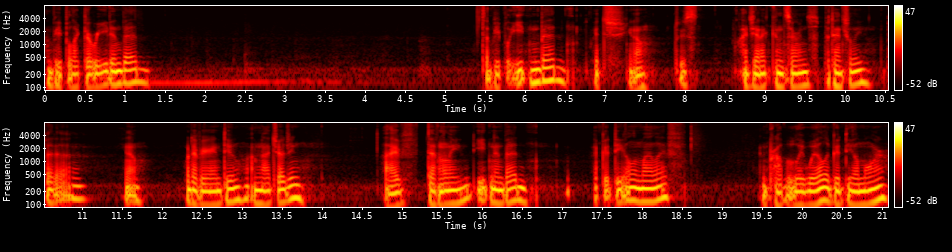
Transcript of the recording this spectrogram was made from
Some people like to read in bed. People eat in bed, which, you know, there's hygienic concerns potentially, but, uh, you know, whatever you're into, I'm not judging. I've definitely eaten in bed a good deal in my life, and probably will a good deal more.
